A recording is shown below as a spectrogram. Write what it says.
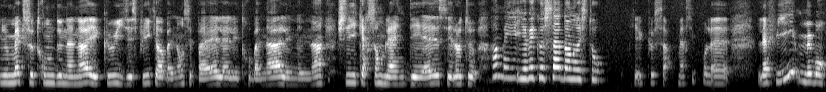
le mec se trompe de nana et qu'ils expliquent ah bah non c'est pas elle, elle est trop banale et nana. Je dis qu'elle ressemblait à une déesse et l'autre ah mais il y avait que ça dans le resto que ça. Merci pour la, fille. Mais bon,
